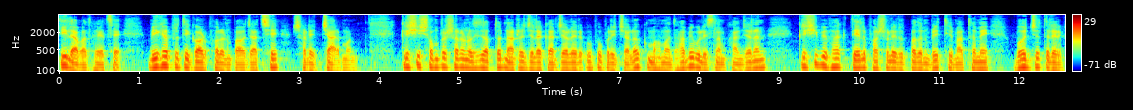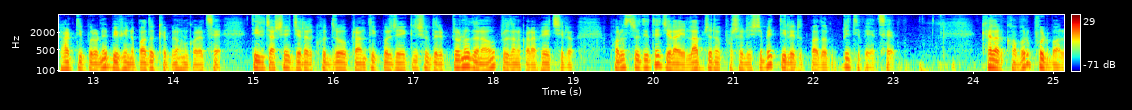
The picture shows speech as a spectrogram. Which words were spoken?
তিল আবাদ হয়েছে। বিঘা প্রতি গড় ফলন পাওয়া যাচ্ছে সাড়ে চার মন। কৃষি সম্প্রসারণ অধিদপ্তর নাটোর জেলা কার্যালয়ের উপপরিচালক মোহাম্মদ হাবিবুল ইসলাম খান জানান, কৃষি বিভাগ তেল ফসলের উৎপাদন বৃদ্ধির মাধ্যমে ভোজ্য তেলের ঘাটতি পূরণে বিভিন্ন পদক্ষেপ গ্রহণ করেছে। তিল চাষে জেলার ক্ষুদ্র ও প্রান্তিক পর্যায়ে কৃষকদের প্রণোদনাও প্রদান করা হয়েছিল। ফলশ্রুতিতে জেলায় লাভজনক ফসল হিসেবে তিলের উৎপাদন বৃদ্ধি পেয়েছে। খেলার খবর, ফুটবল।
